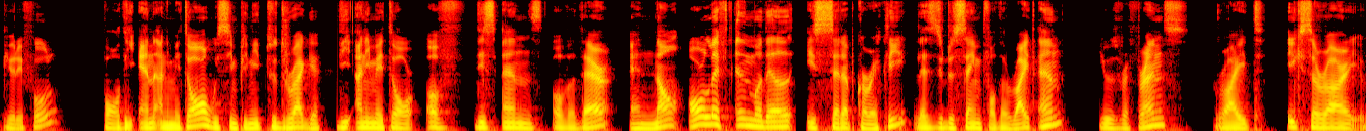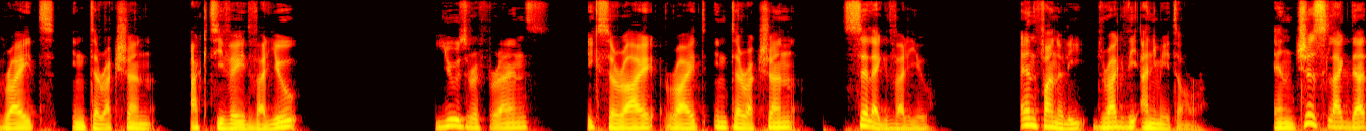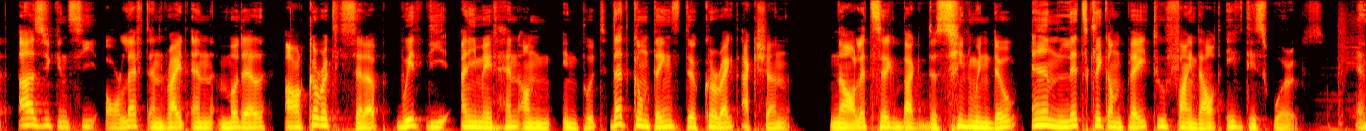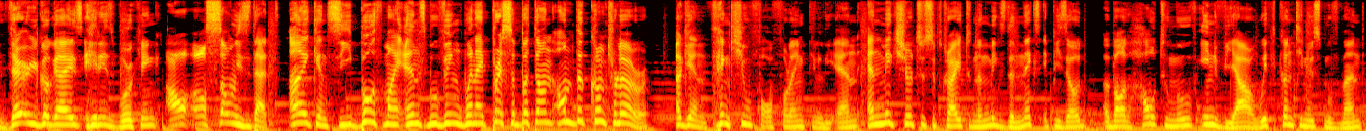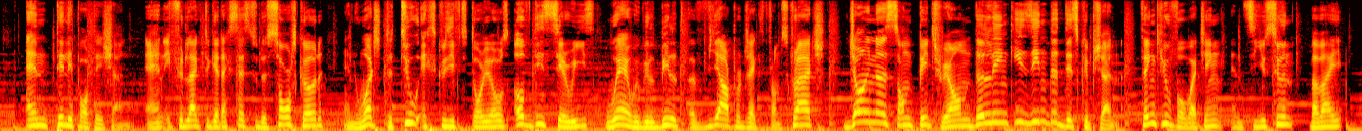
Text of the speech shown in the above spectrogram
Beautiful. For the hand animator, we simply need to drag the animator of this ends over there. And now our left hand model is set up correctly. Let's do the same for the right end. Use reference, right XRI, right interaction, activate value. Use reference, XRI, right interaction, select value. And finally, drag the animator. And just like that, as you can see, our left and right hand model are correctly set up with the animate hand on input that contains the correct action. Now let's select back the scene window and let's click on play to find out if this works. And there you go guys, it is working. How awesome is that? I can see both my hands moving when I press a button on the controller. Again, thank you for following till the end and make sure to subscribe to not miss the next episode about how to move in VR with continuous movement and teleportation. And if you'd like to get access to the source code and watch the two exclusive tutorials of this series where we will build a VR project from scratch, join us on Patreon, the link is in the description. Thank you for watching and see you soon, bye bye!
